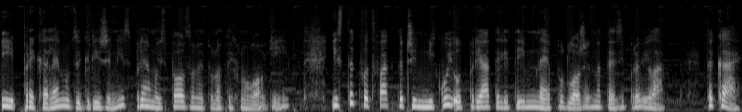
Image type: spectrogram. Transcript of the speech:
и прекалено загрижени спрямо използването на технологии. Изтъкват факта, че никой от приятелите им не е подложен на тези правила. Така е,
